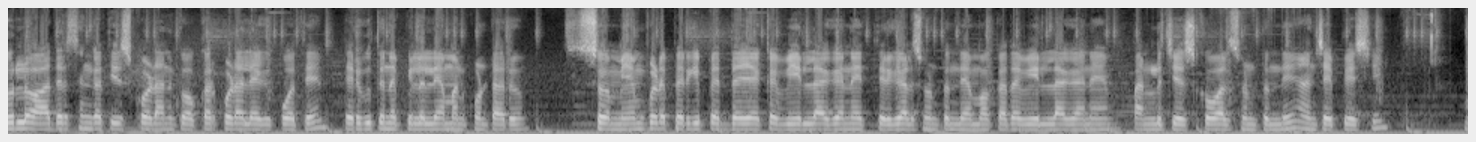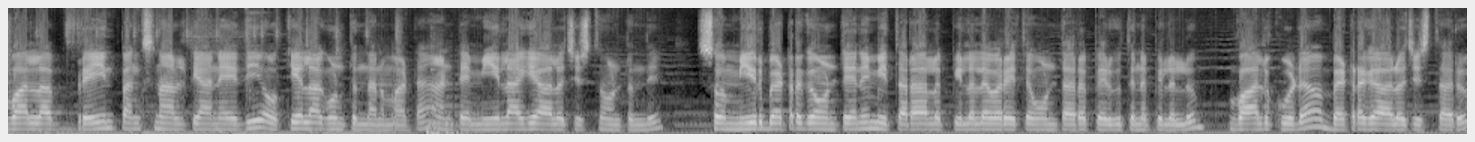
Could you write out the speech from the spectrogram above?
ఊర్లో ఆదర్శంగా తీసుకోవడానికి ఒకరు కూడా లేకపోతే పెరుగుతున్న పిల్లలు ఏమనుకుంటారు? సో మేము కూడా పెరిగి పెద్ద అయ్యాక వీళ్ళలాగానే తిరగాల్సి ఉంటుందేమో కదా వీళ్ళలాగానే పనులు చేసుకోవాల్సి ఉంటుంది అని చెప్పేసి వాళ్ళ బ్రెయిన్ ఫంక్షనాలిటీ అనేది ఒకేలాగా ఉంటుందన్నమాట. అంటే మీలాగే ఆలోచిస్తూ ఉంటుంది. సో మీరు బెటర్గా ఉంటేనే మీ తరాల పిల్లలు ఎవరైతే ఉంటారో పెరుగుతున్న పిల్లలు వాళ్ళు కూడా బెటర్గా ఆలోచిస్తారు.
